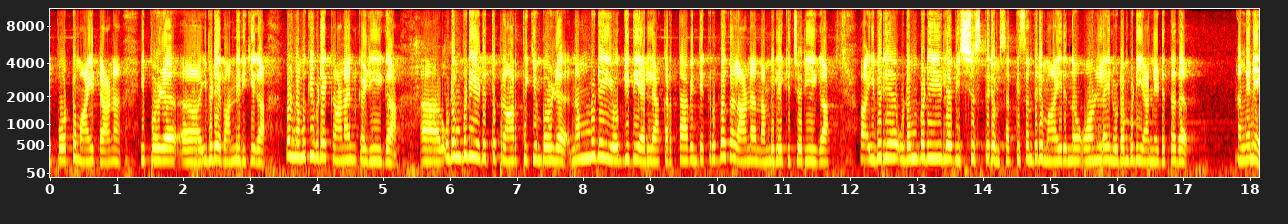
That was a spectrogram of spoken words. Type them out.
റിപ്പോർട്ടുമായിട്ടാണ് ഇപ്പോൾ ഇവിടെ വന്നിരിക്കുക. അപ്പോൾ നമുക്കിവിടെ കാണാൻ കഴിയുക ഉടമ്പടി എടുത്ത് പ്രാർത്ഥിക്കുമ്പോൾ നമ്മുടെ യോഗ്യതയല്ല കർത്താവിന്റെ കൃപകളാണ് നമ്മിലേക്ക് ചൊരിയുക. ആ, ഇവർ ഉടമ്പടിയിൽ വിശ്വസ്തരും സത്യസന്ധരുമായിരുന്നു ഓൺലൈൻ ഉടമ്പടിയാണ് എടുത്തത്. അങ്ങനെ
